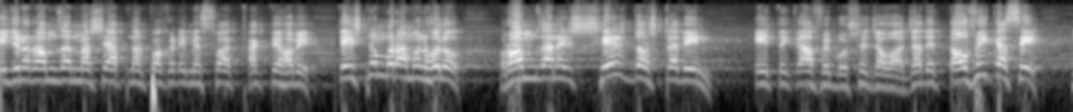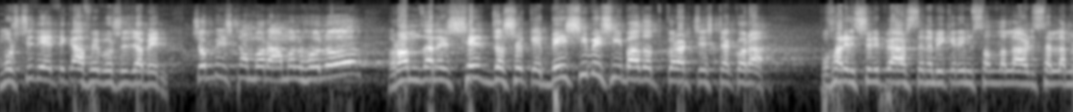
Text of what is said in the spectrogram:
এই জন্য রমজান মাসে আপনার পকেটে মেসওয়াক থাকতে হবে। তেইশ নম্বর আমল হলো, রমজানের শেষ দশটা দিন এতে কাফে বসে যাওয়া। যাদের তৌফিক আছে, মসজিদে এতে কাফে বসে যাবেন। চব্বিশ নম্বর আমল হলো, রমজানের শেষ দশকে বেশি বেশি ইবাদত করার চেষ্টা করা। বুখারী শরীফে আসছে নবী করিম আলাইহি সাল্লাম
